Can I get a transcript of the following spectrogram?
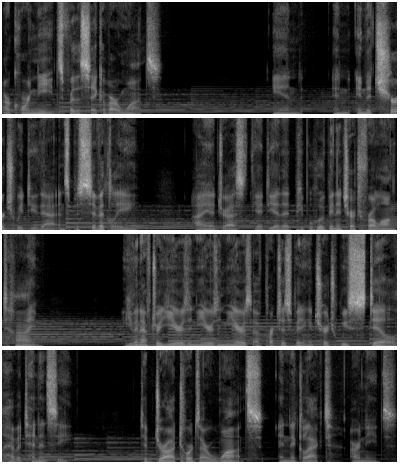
our core needs for the sake of our wants. And and in the church we do that. And specifically, I addressed the idea that people who have been in church for a long time, even after years and years and years of participating in church, we still have a tendency to draw towards our wants and neglect our needs.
